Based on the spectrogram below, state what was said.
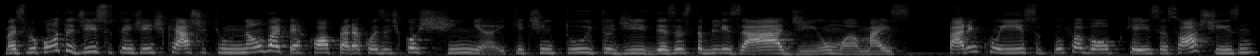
mas por conta disso tem gente que acha que o Não Vai Ter Copa era coisa de coxinha e que tinha intuito de desestabilizar Dilma, mas parem com isso, por favor, porque isso é só achismo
